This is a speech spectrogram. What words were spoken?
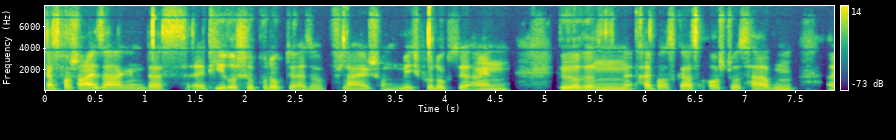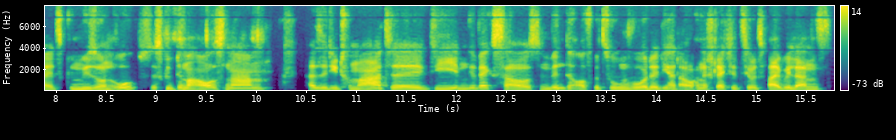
ganz pauschal sagen, dass äh, tierische Produkte, also Fleisch und Milchprodukte, einen höheren Treibhausgasausstoß haben als Gemüse und Obst. Es gibt immer Ausnahmen. Also die Tomate, die im Gewächshaus im Winter aufgezogen wurde, die hat auch eine schlechte CO2-Bilanz.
